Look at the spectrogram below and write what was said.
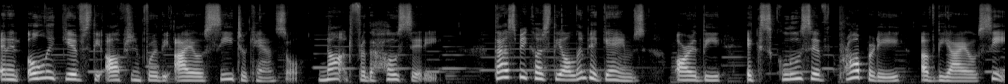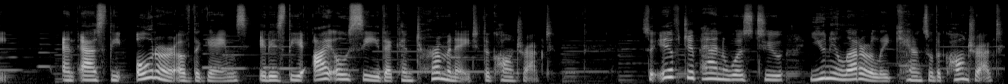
and it only gives the option for the IOC to cancel, not for the host city. That's because the Olympic Games are the exclusive property of the IOC. And as the owner of the Games, it is the IOC that can terminate the contract. So if Japan was to unilaterally cancel the contract,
